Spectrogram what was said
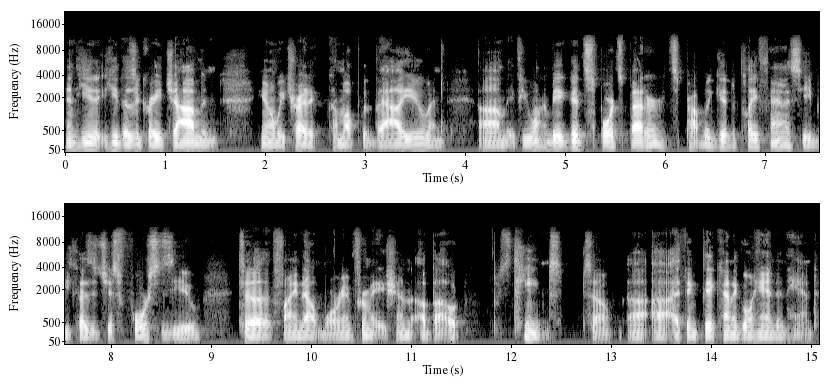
and he he does a great job, and you know we try to come up with value and um, if you want to be a good sports better, it's probably good to play fantasy because it just forces you to find out more information about teams. So uh, I think they kind of go hand in hand.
